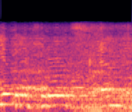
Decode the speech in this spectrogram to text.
van Keizer en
